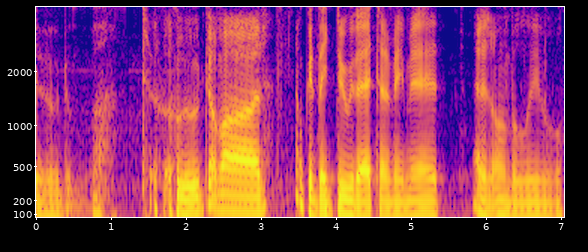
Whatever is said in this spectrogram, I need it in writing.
Dude. Dude, come on. How could they do that to me, man? That is unbelievable.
